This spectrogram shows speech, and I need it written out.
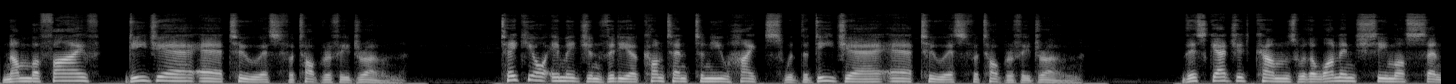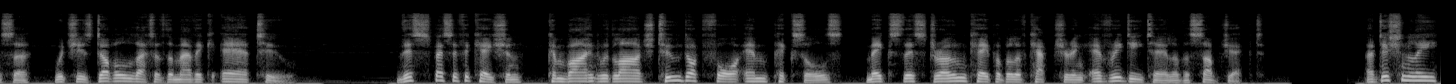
Number 5, DJI Air 2S Photography Drone. Take your image and video content to new heights with the DJI Air 2S Photography Drone. This gadget comes with a 1-inch CMOS sensor, which is double that of the Mavic Air 2. This specification, combined with large 2.4 m pixels, makes this drone capable of capturing every detail of a subject. Additionally,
